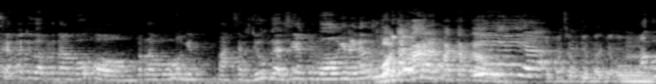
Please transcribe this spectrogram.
SMA juga pernah bohong, pernah bohongin pacar juga sih aku bohongin ya kan. Banyak kan pacar kau? Iya iya. Oh, pacar dia banyak, Om. Aku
